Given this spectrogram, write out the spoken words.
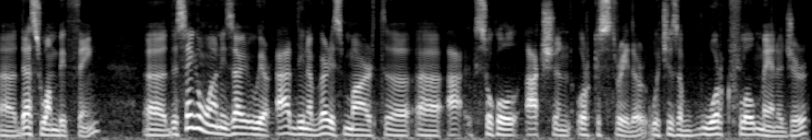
Uh, that's one big thing. Uh, the second one is that we are adding a very smart uh, uh so-called action orchestrator, which is a workflow manager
